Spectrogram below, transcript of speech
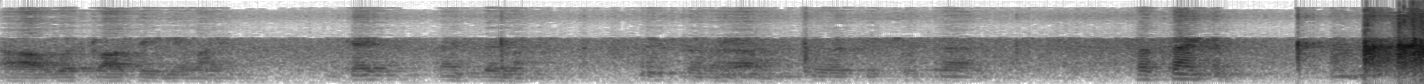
uh, with God being your life. Okay? Thanks very much. Thanks, Brother Adam. We appreciate that. Let's thank Him.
